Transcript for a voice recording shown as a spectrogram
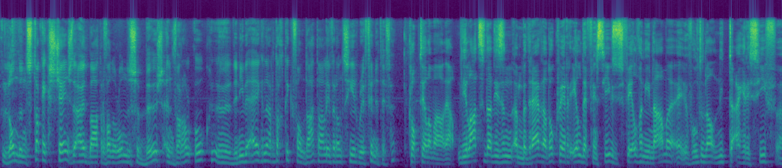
London Stock Exchange, de uitbater van de Londense beurs. En vooral ook uh, de nieuwe eigenaar, dacht ik, van dataleverancier Refinitiv. Hè? Klopt helemaal, ja. Die laatste, dat is een, een bedrijf dat ook weer heel defensief. Dus veel van die namen, je voelt het al, niet te agressief. Uh,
